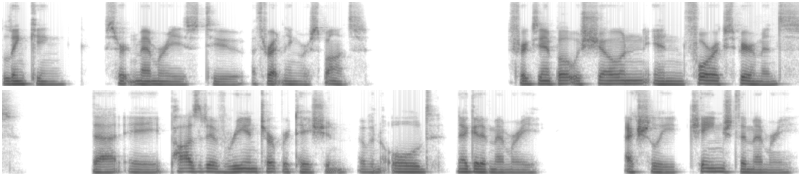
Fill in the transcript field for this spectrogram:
linking certain memories to a threatening response. For example, it was shown in four experiments that a positive reinterpretation of an old negative memory actually changed the memory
